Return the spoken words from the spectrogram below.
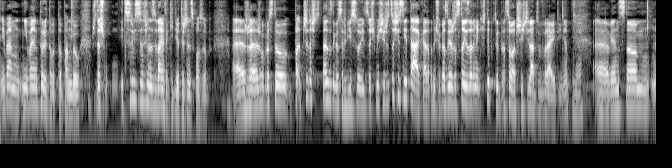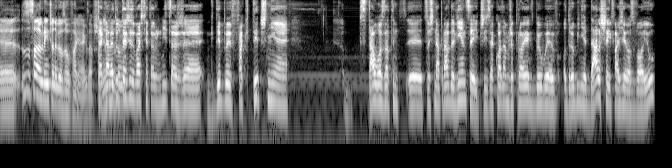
nie pamiętam, nie pamiętam który to, to pan był, że też i te serwisy się nazywają w taki idiotyczny sposób, e, że, że po prostu czytasz nazwę tego serwisu i coś myślisz, że coś jest nie tak, ale potem się okazuje, że stoi za tym jakiś typ, który pracował 30 lat w Variety, nie? nie. E, więc no, e, zasada ograniczonego zaufania, jak zawsze. Tak, nie? ale tu też jest właśnie ta różnica, że gdyby faktycznie stało za tym e, coś naprawdę więcej, czyli zakładam, że projekt byłby w odrobinie dalszej fazie rozwoju,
